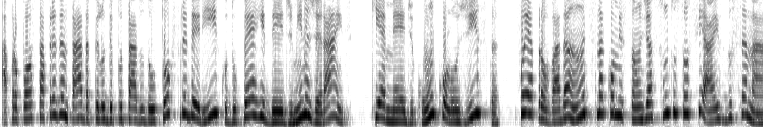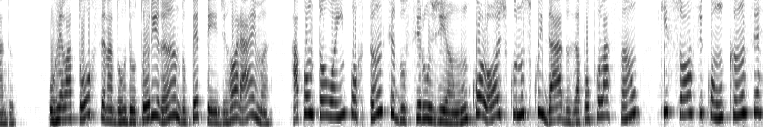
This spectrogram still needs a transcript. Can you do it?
A proposta apresentada pelo deputado Dr. Frederico, do PRD de Minas Gerais, que é médico oncologista, foi aprovada antes na Comissão de Assuntos Sociais do Senado. O relator, senador Dr. Irã, do PP de Roraima, apontou a importância do cirurgião oncológico nos cuidados à população que sofre com um câncer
